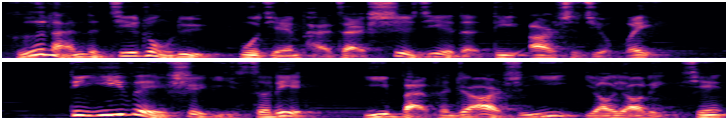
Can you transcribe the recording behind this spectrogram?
荷兰的接种率目前排在世界的第二十九位，第一位是以色列，以百分之二十一遥遥领先，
